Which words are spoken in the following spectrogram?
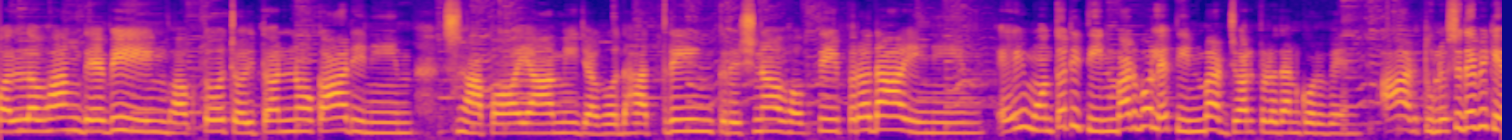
বল্লভাং দেবীং ভক্ত চৈতন্য কারিণীম স্নাপয়ামি জগধাত্রীং কৃষ্ণ ভক্তি প্রদায়িনীম। এই মন্ত্রটি তিনবার বলে তিনবার জল প্রদান করবেন। আর তুলসী দেবীকে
